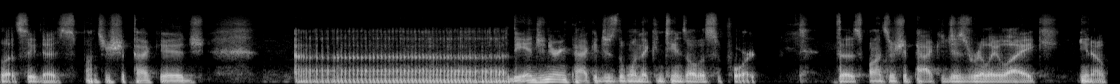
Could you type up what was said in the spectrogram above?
let's see this sponsorship package uh, the engineering package is the one that contains all the support the sponsorship package is really like you know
